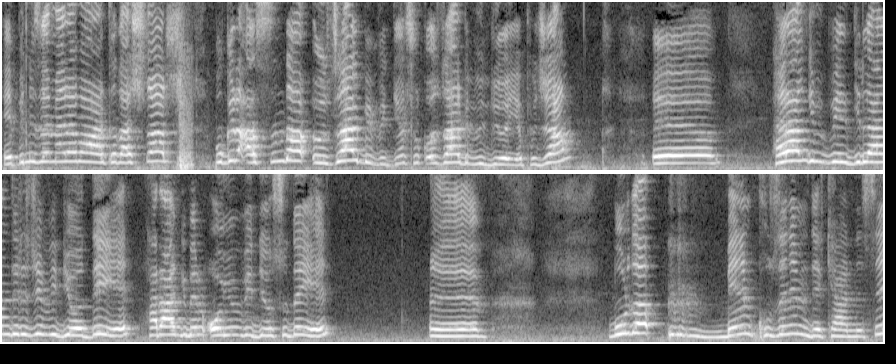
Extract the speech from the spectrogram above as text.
Hepinize merhaba arkadaşlar. Bugün aslında özel bir video, çok özel bir video yapacağım. Ee, herhangi bir bilgilendirici video değil, herhangi bir oyun videosu değil. Ee, burada benim kuzenimdir kendisi.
